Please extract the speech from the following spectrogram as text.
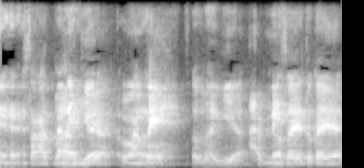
Sangat Aneh bahagia. Oh, Aneh. Sangat bahagia. Aneh. rasanya tuh kayak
